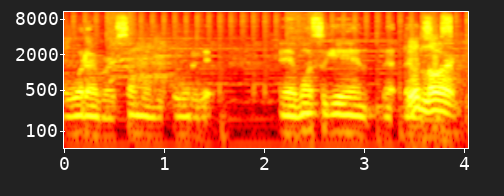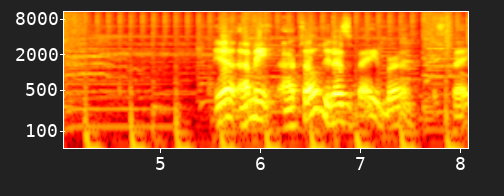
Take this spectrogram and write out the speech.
or whatever. Someone reported it, and once again, that, Good that's- lord. Yeah, I mean, I told you that's Bay, bro. It's Bay.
